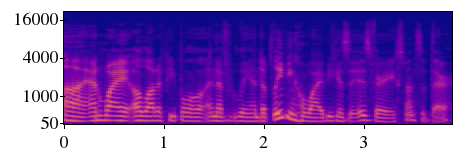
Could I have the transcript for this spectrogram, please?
uh, and why a lot of people inevitably end up leaving Hawaii because it is very expensive there.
